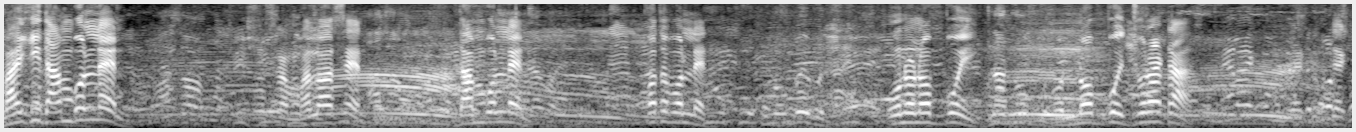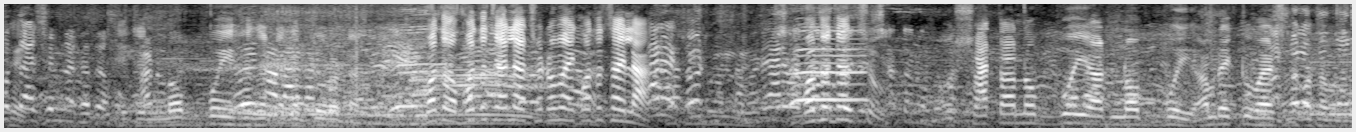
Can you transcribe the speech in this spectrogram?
ভাই কি দাম বললেন? ভালো আছেন? দাম বললেন? কত বললেন? উননব্বই। নব্বই। জোড়াটা? একটু দেখে এই যে নব্বই হাজার টাকার জোড়াটা। কত কত চাইলা? ছোট ভাই কত চাইলা? কত চাচ্ছ? সাতানব্বই আর নব্বই। আমরা একটু ভাইয়ের সাথে কথা বলব।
